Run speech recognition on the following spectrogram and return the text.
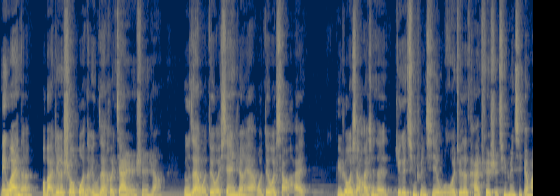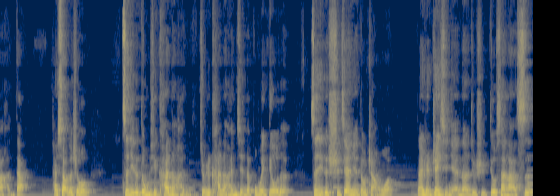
另外呢，我把这个收获呢用在和家人身上，用在我对我先生呀，我对我小孩。比如说我小孩现在这个青春期，我我觉得他确实青春期变化很大。他小的时候，自己的东西看得很，就是看得很紧的，不会丢的，自己的时间也都掌握。但是这几年呢，就是丢三落四。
